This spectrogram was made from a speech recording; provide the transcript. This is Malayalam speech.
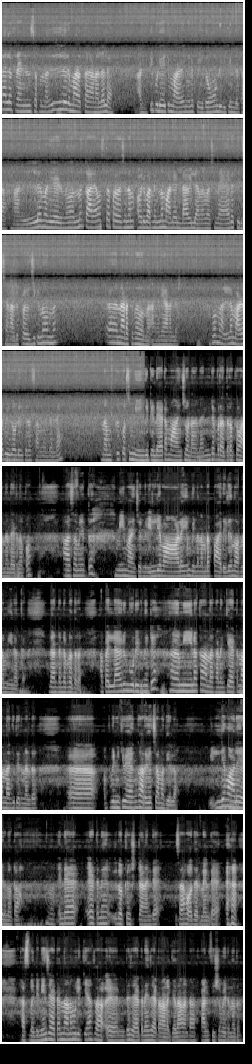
ഹലോ ഫ്രണ്ട്സ് അപ്പോൾ നല്ലൊരു മഴക്കാലാണല്ലോ അല്ലേ? അടിപൊളിയായിട്ട് മഴ ഇങ്ങനെ പെയ്തുകൊണ്ടിരിക്കുന്നുണ്ട് കേട്ടോ നല്ല മഴയായിരുന്നു. ഒന്ന് കാലാവസ്ഥ പ്രവചനം അവർ പറഞ്ഞു ഇന്ന് മഴ ഉണ്ടാവില്ല എന്ന് പക്ഷേ നേരെ തിരിച്ചാണ്. അവർ പ്രവചിക്കുന്നതൊന്ന് നടക്കുന്നതൊന്ന് അങ്ങനെയാണല്ലോ. അപ്പോൾ നല്ല മഴ പെയ്തുകൊണ്ടിരിക്കുന്ന സമയം തന്നെ നമുക്ക് കുറച്ച് മീൻ കിട്ടിയിട്ടുണ്ട്. ഏട്ടൻ വാങ്ങിച്ചു എന്റെ ബ്രദറൊക്കെ വന്നിട്ടുണ്ടായിരുന്നു. അപ്പോൾ ആ സമയത്ത് മീൻ വാങ്ങിച്ചിരുന്നു. വലിയ വാളയും പിന്നെ നമ്മുടെ പരൽ എന്ന് പറഞ്ഞ മീനൊക്കെ. ഇതാണ് എന്റെ ബ്രദർ അപ്പോൾ എല്ലാവരും കൂടി ഇരുന്നിട്ട് മീനൊക്കെ നന്നാക്കണം. ഏട്ടൻ നന്നാക്കി തരുന്നുണ്ട്. അപ്പോൾ എനിക്ക് വേഗം കറി വെച്ചാൽ മതിയല്ലോ. വലിയ വാളയായിരുന്നു കേട്ടോ എന്റെ ഏട്ടന് ഇതൊക്കെ ഇഷ്ടമാണ്. എന്റെ സഹോദരൻ എന്റെ ഹസ്ബൻഡിനെയും ചേട്ടൻ എന്നാണ് വിളിക്കുക. സഹ എന്റെ ചേട്ടനെയും ചേട്ടനാണ് വിളിക്കുക. അതാണ് കേട്ടോ കൺഫ്യൂഷൻ വരുന്നത്.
